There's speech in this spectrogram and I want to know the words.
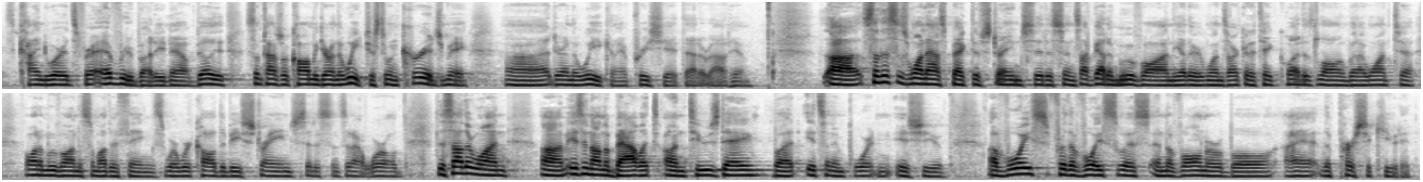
It's kind words for everybody now. Billy sometimes will call me during the week just to encourage me uh, during the week, and I appreciate that about him. Uh, so this is one aspect of strange citizens. I've got to move on. The other ones aren't going to take quite as long, but I want to I want to move on to some other things where we're called to be strange citizens in our world. This other one um, isn't on the ballot on Tuesday, but it's an important issue. A voice for the voiceless and the vulnerable, I, the persecuted.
